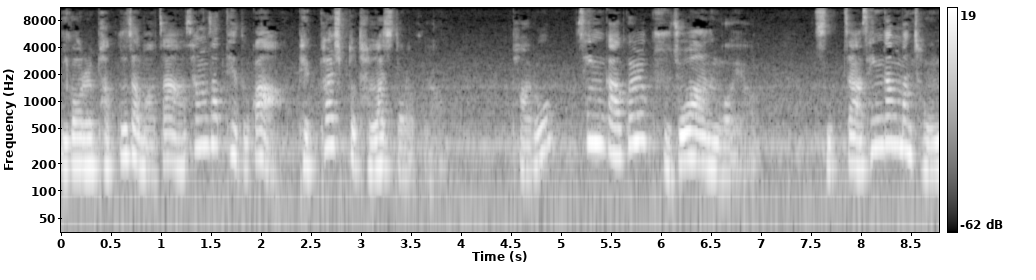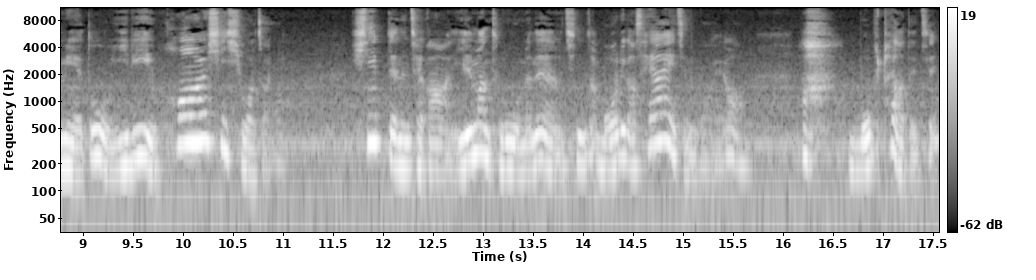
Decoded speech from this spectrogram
이거를 바꾸자마자 상사 태도가 180도 달라지더라고요. 바로 생각을 구조화하는 거예요. 진짜 생각만 정리해도 일이 훨씬 쉬워져요. 신입 때는 제가 일만 들어오면은 진짜 머리가 새하얘지는 거예요. 아, 뭐부터 해야 되지?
